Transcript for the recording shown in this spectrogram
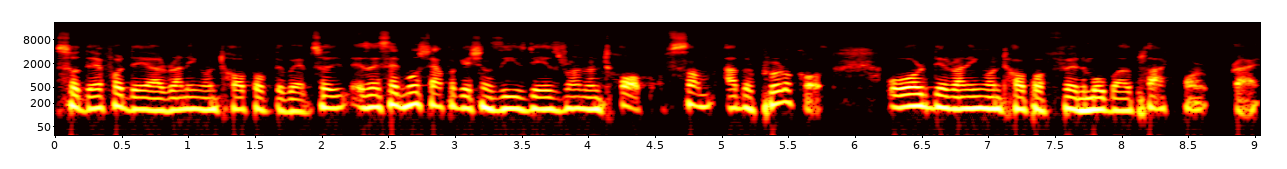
so therefore they are running on top of the web. So as i said most applications these days run on top of some other protocol or they're running on top of a mobile platform right?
